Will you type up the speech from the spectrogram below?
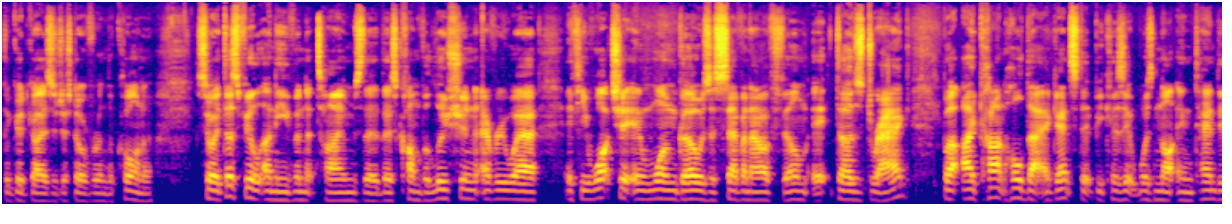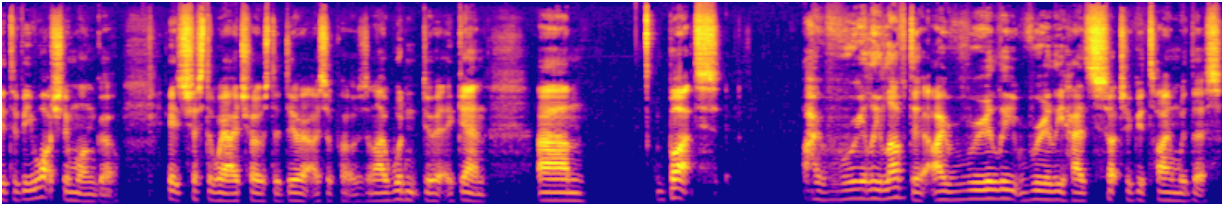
the good guys are just over in the corner. So it does feel uneven at times. There's convolution everywhere. If you watch it in one go as a seven hour film it does drag but I can't hold that against it because it was not intended to be watched in one go. It's just the way I chose to do it I suppose and I wouldn't do it again. Um, but I really loved it. I really, really had such a good time with this.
